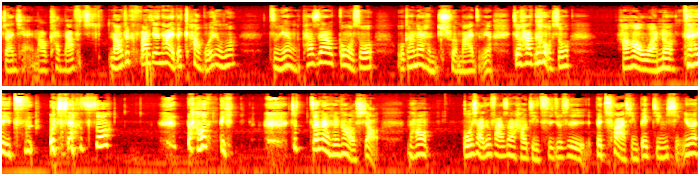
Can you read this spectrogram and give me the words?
转起来，然后看他，然后就发现他也在看我，我想说怎么样？他是要跟我说我刚才很蠢吗？还怎么样？就他跟我说好好玩哦，再一次，我想说到底。就真的很好笑，然后国小就发生了好几次，就是被踹醒、被惊醒，因为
